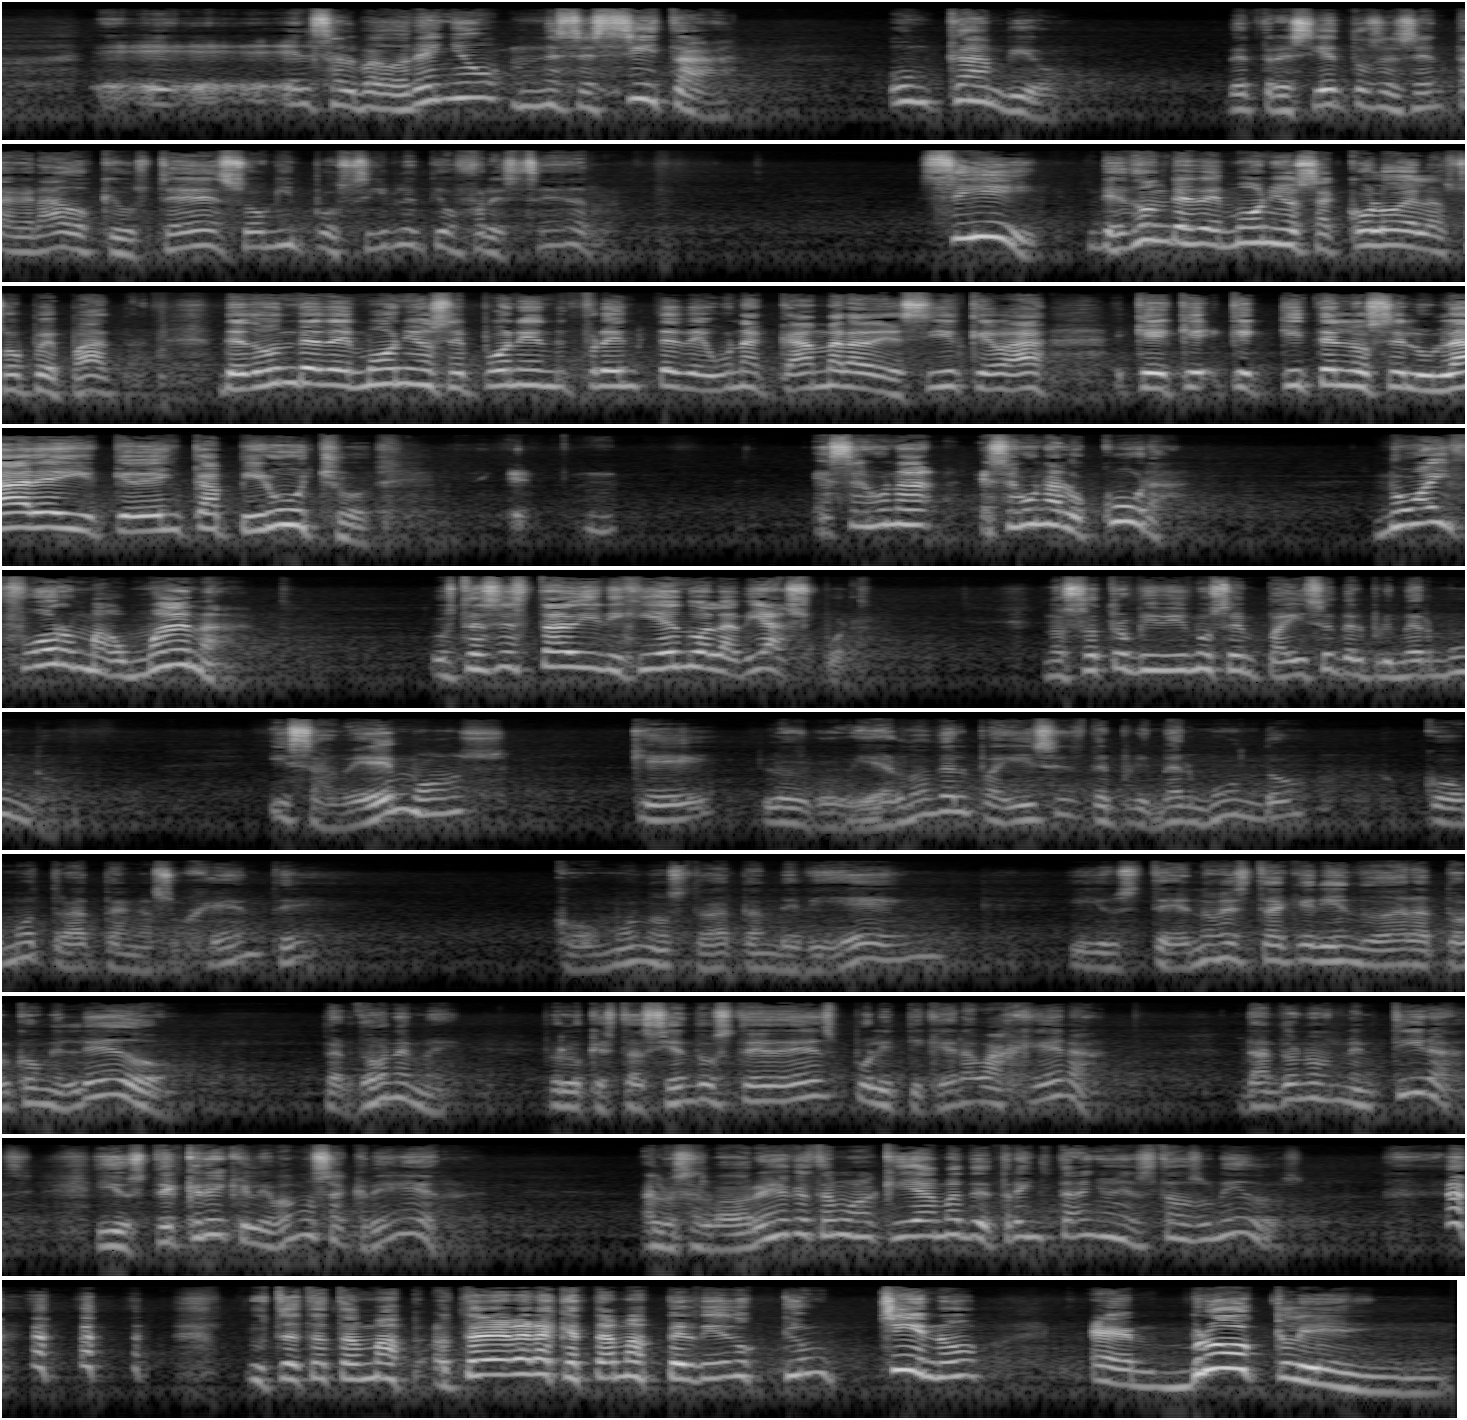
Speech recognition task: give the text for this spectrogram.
Eh, el salvadoreño necesita un cambio de 360 grados que ustedes son imposibles de ofrecer. Sí, ¿de dónde demonios sacó lo de la sopa de pata? ¿De dónde demonios se pone en frente de una cámara a decir que va, que, que, que quiten los celulares y que den capiruchos? Esa es una, esa es una locura. No hay forma humana. Usted se está dirigiendo a la diáspora. Nosotros vivimos en países del primer mundo y sabemos que los gobiernos del países del primer mundo, cómo tratan a su gente, cómo nos tratan de bien, y usted nos está queriendo dar a tol con el dedo. Perdóneme, pero lo que está haciendo usted es politiquera bajera, dándonos mentiras, y usted cree que le vamos a creer a los salvadoreños que estamos aquí ya más de 30 años en Estados Unidos. usted está más, usted de veras que está más perdido que un chino en Brooklyn.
